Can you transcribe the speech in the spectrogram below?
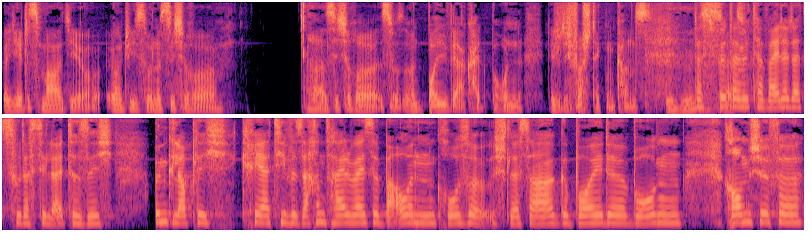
äh, jedes Mal dir irgendwie so eine sichere äh, sichere so, so ein Bollwerk halt bauen, in dem du dich verstecken kannst. Mhm. Das, das führt halt dann mittlerweile dazu, dass die Leute sich unglaublich kreative Sachen teilweise bauen, große Schlösser, Gebäude, Burgen, Raumschiffe.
